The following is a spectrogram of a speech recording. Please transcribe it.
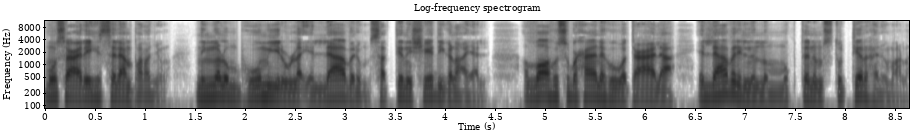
മൂസ അലിഹിസ്സലാം പറഞ്ഞു നിങ്ങളും ഭൂമിയിലുള്ള എല്ലാവരും സത്യനിഷേധികളായാൽ അള്ളാഹു സുബഹാനഹുവ ചായാല എല്ലാവരിൽ നിന്നും മുക്തനും സ്തുത്യർഹനുമാണ്.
